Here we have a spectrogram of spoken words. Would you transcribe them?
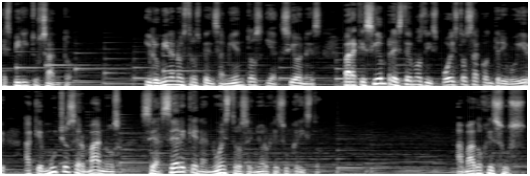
Espíritu Santo, ilumina nuestros pensamientos y acciones para que siempre estemos dispuestos a contribuir a que muchos hermanos se acerquen a nuestro Señor Jesucristo. Amado Jesús,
